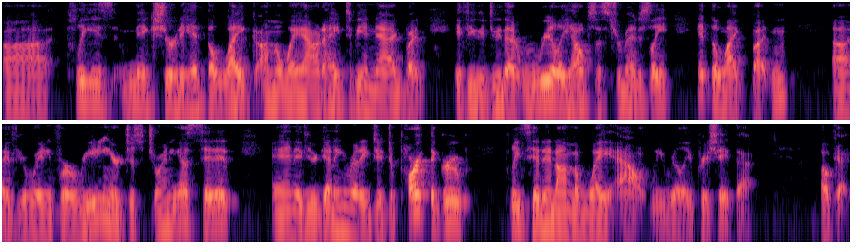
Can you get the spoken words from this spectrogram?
Uh, please make sure to hit the like on the way out. I hate to be a nag, but if you could do that, really helps us tremendously. Hit the like button. Uh, if you're waiting for a reading or just joining us, hit it. And if you're getting ready to depart the group, please hit it on the way out. We really appreciate that. Okay.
